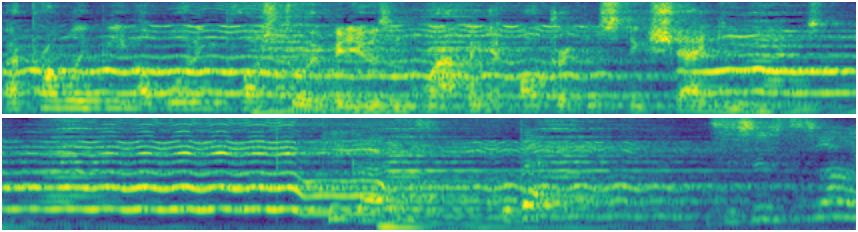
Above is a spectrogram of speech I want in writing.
I'd probably be uploading plush toy videos and laughing at Ultra Instinct Shaggy memes. Okay guys, we're back. This is his design.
